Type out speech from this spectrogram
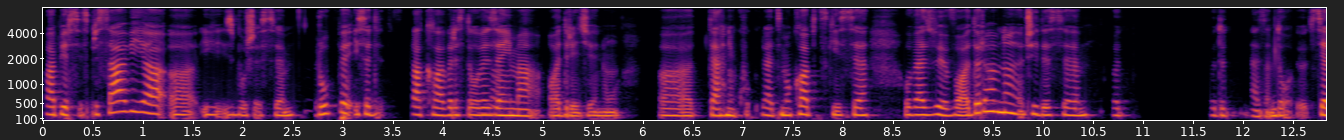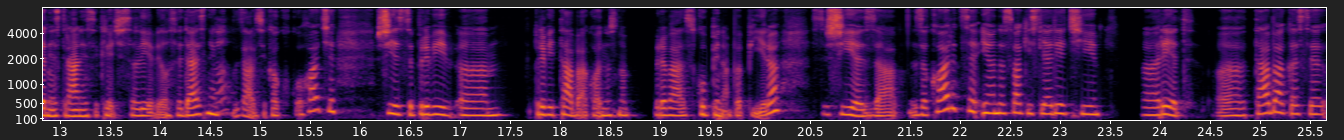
papir se ispresavija uh, i izbuše se rupe i sad svaka vrsta uveza ima određenu uh, tehniku. Recimo kopski se uvezuje vodoravno, znači da se od, od ne znam, do, s jedne strane se kreće sa lijeve ili sa desne, da. zavisi kako ko hoće. Šije se prvi, uh, prvi tabak, odnosno prva skupina papira se šije za, za korice i onda svaki sljedeći uh, red uh, tabaka se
